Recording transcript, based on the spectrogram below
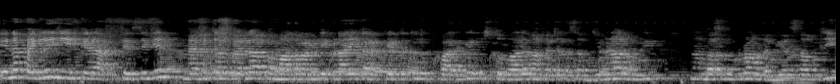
ਇਹ ਨਾ ਪਹਿਲਾਂ ਹੀ ਚੀਰ ਕੇ ਰੱਖਤੇ ਸੀਗੇ। ਮੈਂ ਕਿਹਾ ਚੱਲ ਪਹਿਲਾਂ ਆਪਾਂ ਮਾਤਾ ਰਾਣੀ ਦੀ ਕੜਾਈ ਕਰਕੇ ਤੇ ਧੂਪ ਪਾ ਕੇ ਉਸ ਤੋਂ ਬਾਅਦ ਮੈਂ ਕਿਹਾ ਚੱਲ ਸਬਜ਼ੀ ਬਣਾ ਲਵਾਂਗੀ ਹੁਣ ਬਸ ਮੈਂ ਬਣਾਉਣ ਲੱਗੀ ਆ ਸਬਜ਼ੀ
